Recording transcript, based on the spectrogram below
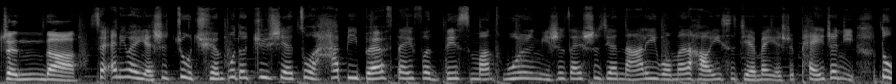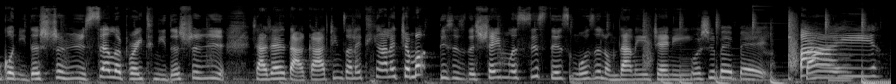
真的。所以 anyway 也是祝全部的巨蟹座 Happy Birthday for this month。无论你是在世界哪里，我们好意思姐妹也是陪着你度过你的生日，celebrate 你的生日。謝謝大家今早来听下你節目。This is the Shameless Sisters，我是龙丹妮 Jenny，我是贝贝，拜。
